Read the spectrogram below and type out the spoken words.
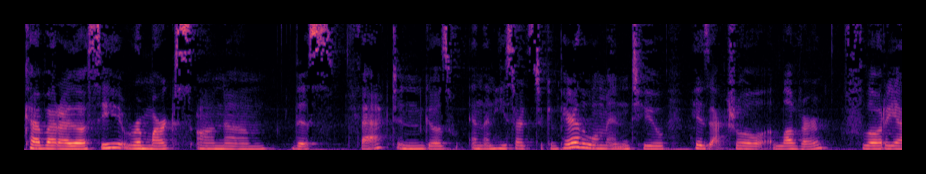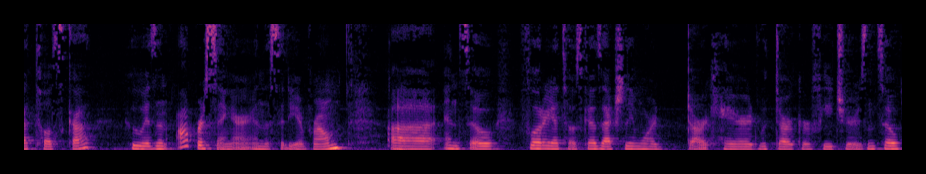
Cavaradossi remarks on um, this fact and goes, and then he starts to compare the woman to his actual lover, Floria Tosca, who is an opera singer in the city of Rome. Uh, and so Floria Tosca is actually more dark haired with darker features. And so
